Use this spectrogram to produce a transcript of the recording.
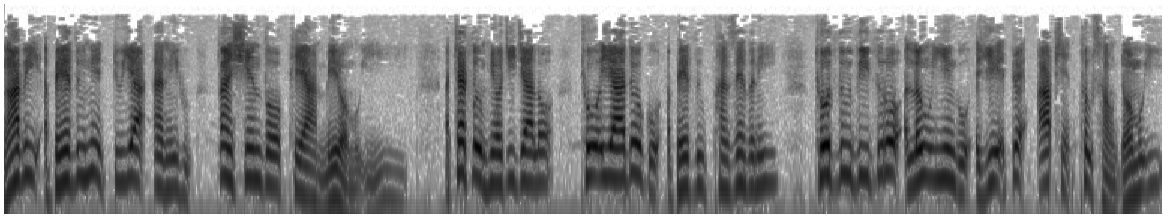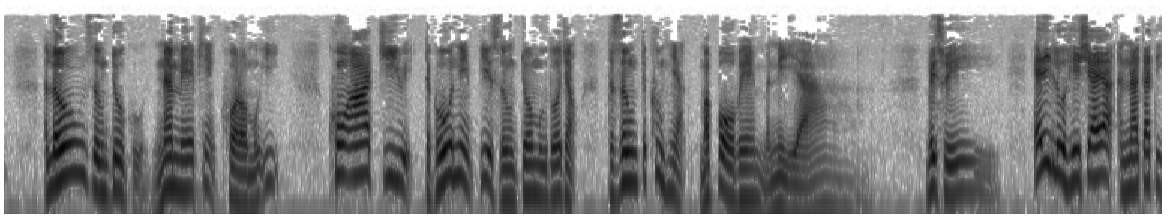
ငါသည်အဘယ်သူနှင့်တူရအံ့နည်းဟုတန်ရှင်းသောဖျားမေးတော်မူ၏အထက်သို့မျှော်ကြည့်ကြလော့ထိုအရာတို့ကိုအဘယ်သူဖန်ဆင်းသနည်းထိုသူသည်သူတို့အလုံးအင်းကိုအရေးအတွက်အားဖြင့်ထုတ်ဆောင်တော်မူ၏အလုံးစုံတို့ကိုနာမည်ဖြင့်ခေါ်တော်မူ၏ခွန်အားကြီး၍တကိုးနှင့်ပြည့်စုံတော်မူသောကြောင့်တစုံတစ်ခုမျှမပေါ်ဘဲမနေရမိတ်ဆွေ အဲ့ဒီလိုဟေရှာယအနာဂတိ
